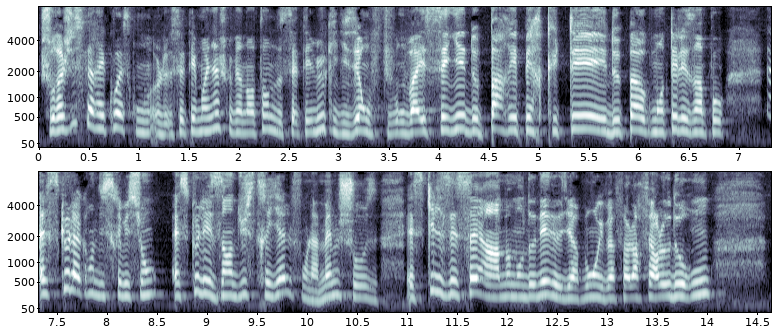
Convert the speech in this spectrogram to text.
Je voudrais juste faire écho à ce, témoignage que vient d'entendre de cet élu qui disait on, on va essayer de ne pas répercuter et de ne pas augmenter les impôts. Est-ce que la grande distribution, est-ce que les industriels font la même chose? Est-ce qu'ils essaient à un moment donné de dire bon, il va falloir faire le dos rond?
